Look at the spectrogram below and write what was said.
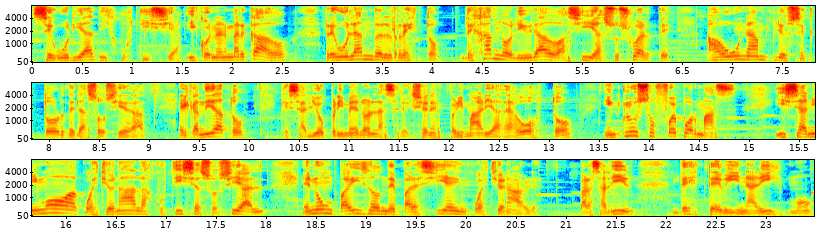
seguridad y justicia, y con el mercado regulando el resto, dejando librado así a su suerte a un amplio sector de la sociedad. El candidato, que salió primero en las elecciones primarias de agosto, incluso fue por más y se animó a cuestionar la justicia social en un país donde parecía incuestionable para salir de este binarismo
